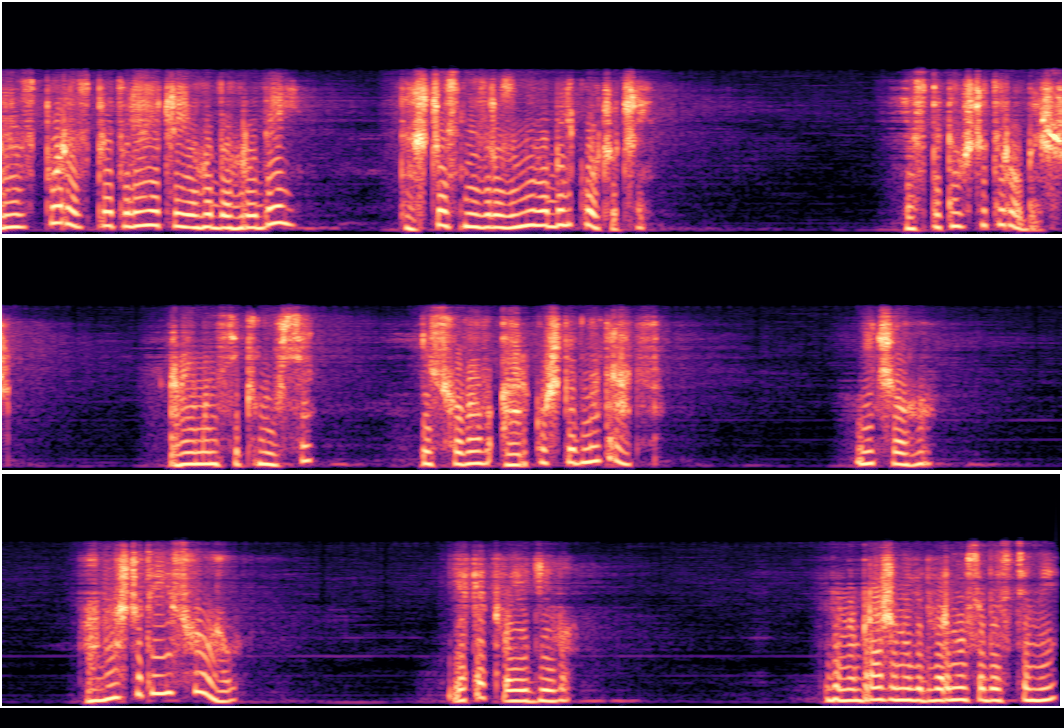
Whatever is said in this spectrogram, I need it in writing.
раз по раз притуляючи його до грудей та щось незрозуміло белькочучи. Я спитав, що ти робиш. Раймон сіпнувся і сховав аркуш під матрац. Нічого. А нащо ти її сховав? Яке твоє діло? Він ображено відвернувся до стіни,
